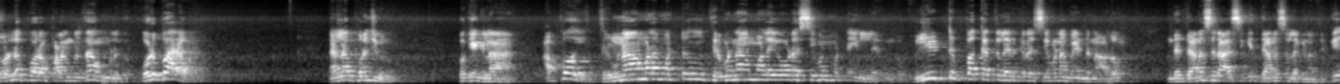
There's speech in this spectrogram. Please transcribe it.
சொல்ல போகிற பலன்கள் தான் உங்களுக்கு கொடுப்பார் அவர். நல்லா புரிஞ்சுக்கணும். ஓகேங்களா? அப்போது திருவண்ணாமலை மட்டும் திருவண்ணாமலையோட சிவன் மட்டும் இல்லை. உங்கள் வீட்டு பக்கத்தில் இருக்கிற சிவனை வேண்டுனாலும் இந்த தனுசு ராசிக்கு தனுசு லக்னத்துக்கு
